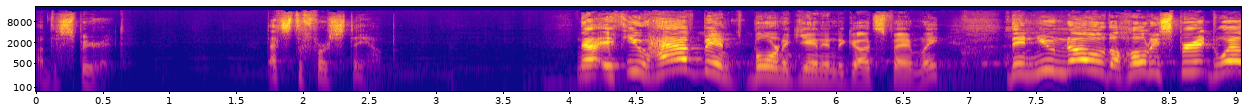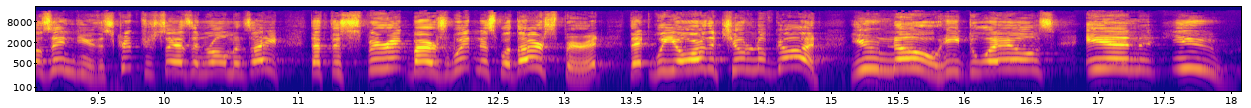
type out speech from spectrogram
of the Spirit. That's the first step. Now, if you have been born again into God's family, then you know the Holy Spirit dwells in you. The scripture says in Romans 8 that the Spirit bears witness with our spirit that we are the children of God. You know He dwells in you.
